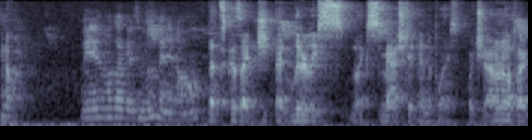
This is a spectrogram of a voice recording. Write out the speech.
No, I mean, it didn't look like it was moving at all. That's because I, I literally like smashed it into place, which I don't know if I.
